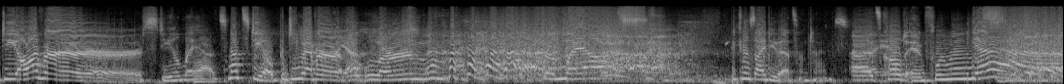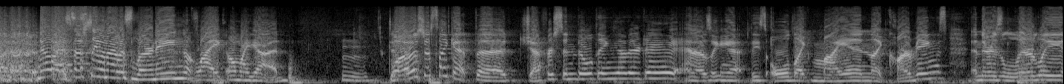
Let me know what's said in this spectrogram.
do y'all ever steal layouts? Not steal, but do you ever Yeah. learn from layouts? Because I do that sometimes. Uh, it's yeah. called Influence. Yeah. no, especially when I was learning, like, oh my god. Well, I was just like at the Jefferson building the other day, and I was looking at these old like Mayan like carvings, and there's literally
